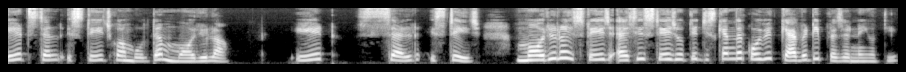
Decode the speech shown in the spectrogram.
एट सेल्ड स्टेज को हम बोलते हैं morula eight celled stage morular stage ऐसी स्टेज होती है जिसके अंदर कोई भी कैविटी प्रेजेंट नहीं होती।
